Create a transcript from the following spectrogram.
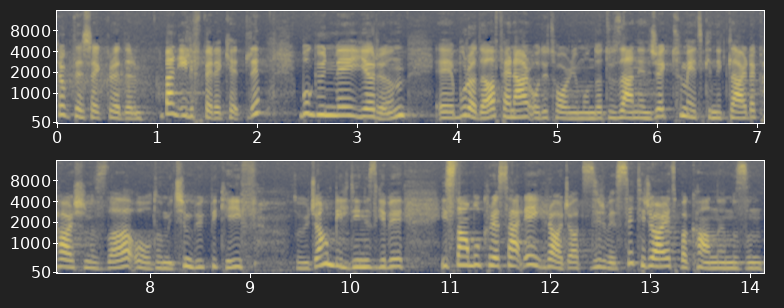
Çok teşekkür ederim. Ben Elif Bereketli. Bugün ve yarın e, burada Fener Auditorium'unda düzenlenecek tüm etkinliklerde karşınızda olduğum için büyük bir keyif duyacağım. Bildiğiniz gibi İstanbul Küresel E-İhracat Zirvesi Ticaret Bakanlığımızın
